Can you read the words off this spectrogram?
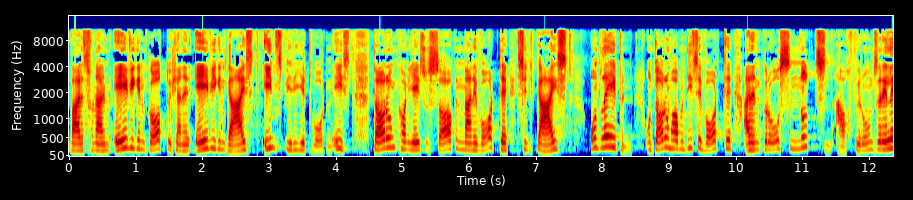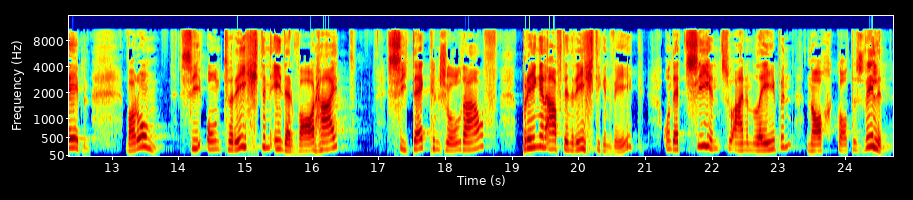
weil es von einem ewigen Gott durch einen ewigen Geist inspiriert worden ist. Darum kann Jesus sagen, meine Worte sind Geist und Leben. Und darum haben diese Worte einen großen Nutzen, auch für unsere Leben. Warum? Sie unterrichten in der Wahrheit, sie decken Schuld auf, bringen auf den richtigen Weg, und erziehen zu einem Leben nach Gottes Willen.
